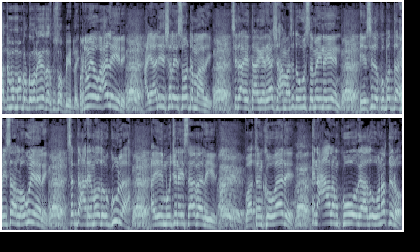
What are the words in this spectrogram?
hadda ma maamul goboleedyadaad ku soo biidhay warnimayo waxaa la yidhi cayaarihii shalay soo dhammaaday. Sida ay taageerayaasha xamaasada ugu samaynayeen iyo sida kubadda xiisaha loogu yeelay. Saddex arrimood oo guul ah ayay muujinaysaa baa la yidhi. Waa tan koowaade in caalamku u ogaado uuna qiro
